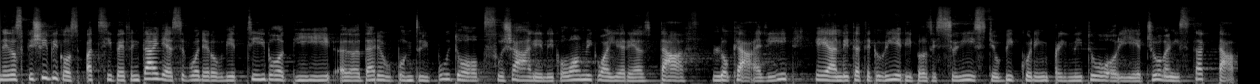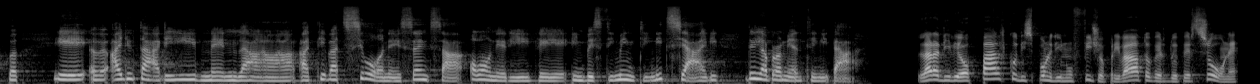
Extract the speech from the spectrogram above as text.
Nello specifico Spazi per l'Italia si pone l'obiettivo di eh, dare un contributo sociale ed economico alle realtà locali e alle categorie di professionisti o piccoli imprenditori e giovani start-up e eh, aiutarli nella attivazione senza oneri e investimenti iniziali della propria attività. L'area di Via Palco dispone di un ufficio privato per due persone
